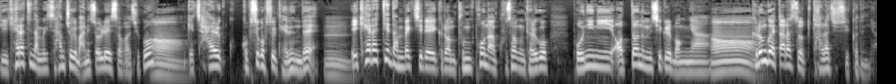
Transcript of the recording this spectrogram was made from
이 케라틴 단백질 한쪽에 많이 쏠려 있어가지고 어. 이렇게 잘 곱슬곱슬 되는데 음. 이 케라틴 단백질의 그런 분포나 구성은 결국 본인이 어떤 음식을 먹냐 어. 그런 거에 따라서 또 달라질 수 있거든요.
